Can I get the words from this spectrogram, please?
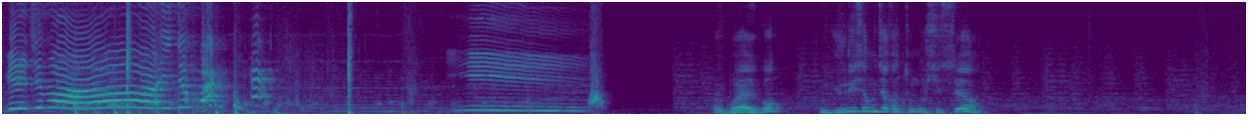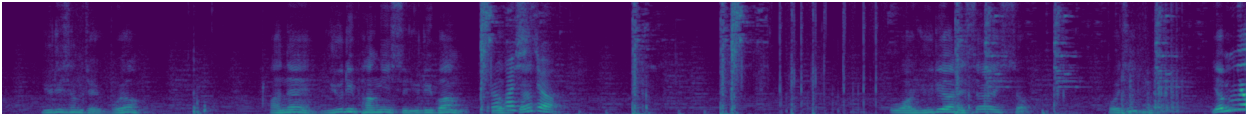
밀지 마, 이년만. 이 어, 뭐야 이거 어, 유리 상자 같은 곳이 있어요 유리 상자 이거 뭐야 안에 유리 방이 있어 유리 방 들어가시죠. 우와 유리 안에 쌓여 있어. 뭐지? 염료!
